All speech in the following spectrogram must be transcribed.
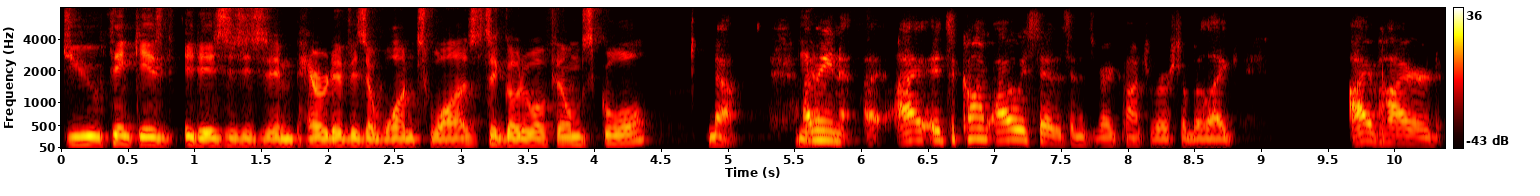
do you think is it is as imperative as it once was to go to a film school? No, yeah. I mean, I, I, it's a con. I always say this, and it's very controversial, but like, I've hired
